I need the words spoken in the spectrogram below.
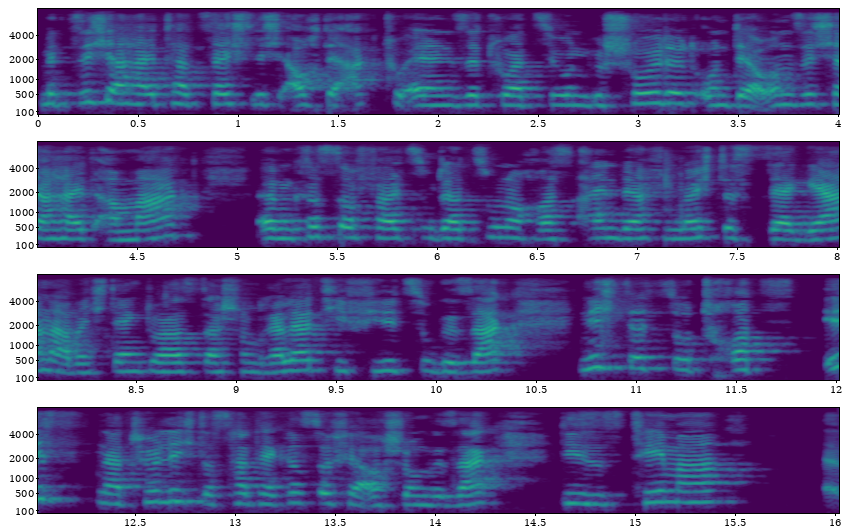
mit Sicherheit tatsächlich auch der aktuellen Situation geschuldet und der Unsicherheit am Markt. Ähm, Christoph, falls du dazu noch was einwerfen möchtest, sehr gerne, aber ich denke, du hast da schon relativ viel zu gesagt. Nichtsdestotrotz ist natürlich, das hat der Christoph ja auch schon gesagt, dieses Thema äh,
